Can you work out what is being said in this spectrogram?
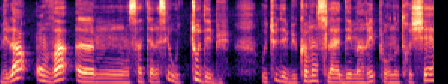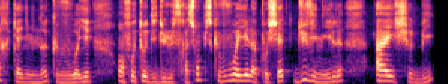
Mais là, on va euh, s'intéresser au tout début au tout début. Comment cela a démarré pour notre cher Kylie Minogue que vous voyez en photo d'illustration puisque vous voyez la pochette du vinyle I Should Be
